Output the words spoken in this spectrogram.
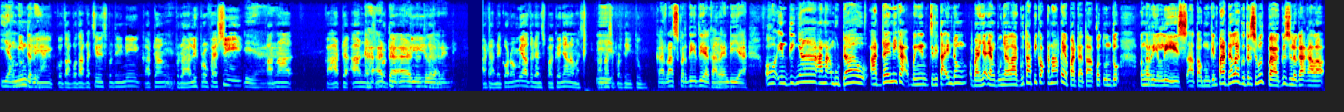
Yang minder di ya. kota-kota kecil seperti ini kadang beralih profesi Iya. karena keadaan yang Keadaan seperti ini keadaan ekonomi atau dan sebagainya lah mas karena Iya. seperti itu Karena seperti itu ya kak Iya. Randy ya. Oh intinya anak muda ada ini kak pengen ceritain dong banyak yang punya lagu tapi kok kenapa ya pada takut untuk ngerilis atau mungkin pada lagu tersebut bagus loh kak kalau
